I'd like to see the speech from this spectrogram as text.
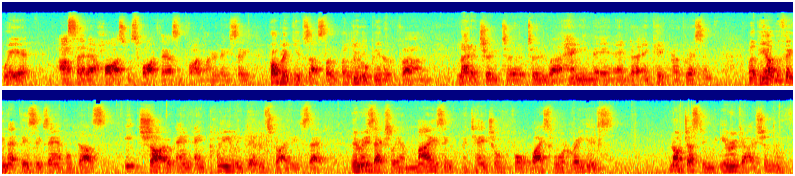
where us at our highest was 5,500 EC, probably gives us a, a little bit of um, latitude to, to uh, hang in there and, uh, and keep progressing. But the other thing that this example does it show and, and clearly demonstrate is that there is actually amazing potential for wastewater reuse, not just in irrigation, with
